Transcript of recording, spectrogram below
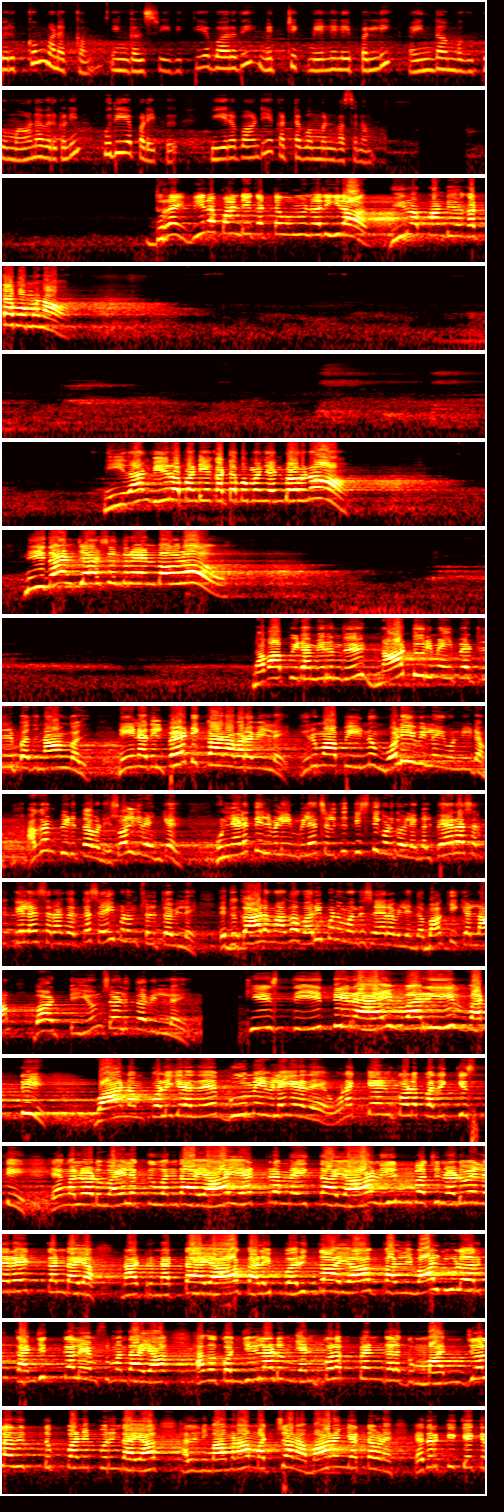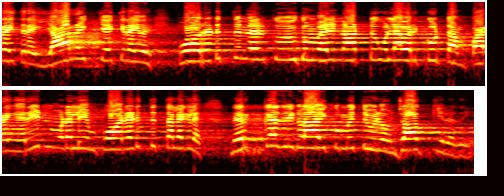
அனைவருக்கும் வணக்கம். எங்கள் ஸ்ரீ வித்யபாரதி மெட்ரிக் மேல்நிலைப்பள்ளி ஐந்தாம் வகுப்பு மாணவர்களின் புதிய படைப்பு வீரபாண்டிய கட்டபொம்மன் வசனம். துரை வீரபாண்டிய கட்டபொம்மன் வருகிறார். வீரபாண்டிய கட்டபொம்மனா? நீதான் வீரபாண்டிய கட்டபொம்மன் என்பவனோ? நீதான் நவாப்பிடம் இருந்து நாட்டுரிமை பெற்றிருப்பது நாங்கள். நீ அதில் பேட்டி காண வரவில்லை. இருமாப்பி இன்னும் ஒளியவில்லை உன்னிடம். அகம் பிடித்தவனை சொல்கிறேன் கேள். உன் நிலத்தில் விளையும் விளைச்சலுக்கு கிஸ்தி கொடுக்கவில்லை எங்கள் பேரரசருக்கு கீழரசராக இருக்க செய்பணம் செலுத்தவில்லை. வெகு காலமாக வரிப்பணம் வந்து சேரவில்லை. இந்த பாக்கிக்கெல்லாம் வட்டியும் செலுத்தவில்லை. கிஸ்தி திரை வரி வட்டி. வானம் பொழிகிறது பூமி விளைகிறது. உனக்கேன் கொடுப்பது கிஸ்தி. எங்களோடு வயலுக்கு வந்த கன்று நட்டாயா? களை பறித்தாயா? கல்வி வாழ்வுள்ளவருக்கு கஞ்சிக்கலையும் சுமந்தாயா? அங்கு கொஞ்சம் விளையாடும் என் குலப்பெண்களுக்கு மஞ்சள் அரித்து பணி புரிந்தாயா அல்ல நீ மாமனா மச்சானா மானம் கேட்டவனே எதற்கு கேட்கிறாய் திரை? யாரை கேட்கிறாய் போரெடுத்து நெருக்குவிக்கும் வெளிநாட்டு உள்ளவர் கூட்டம் பரங்கரின் உடலையும் போரெடுத்து தலைகளை நெற்கதிர்களாய் குமித்து விடும் ஜாக்கிரதை.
